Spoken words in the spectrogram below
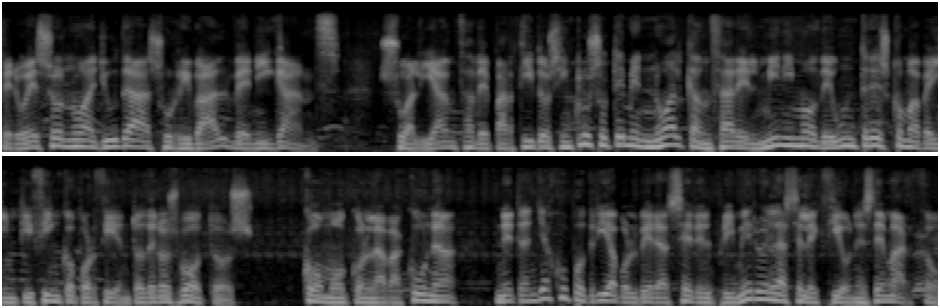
Pero eso no ayuda a su rival Benny Gantz. Su alianza de partidos incluso temen no alcanzar el mínimo de un 3,25% de los votos. Como con la vacuna, Netanyahu podría volver a ser el primero en las elecciones de marzo,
